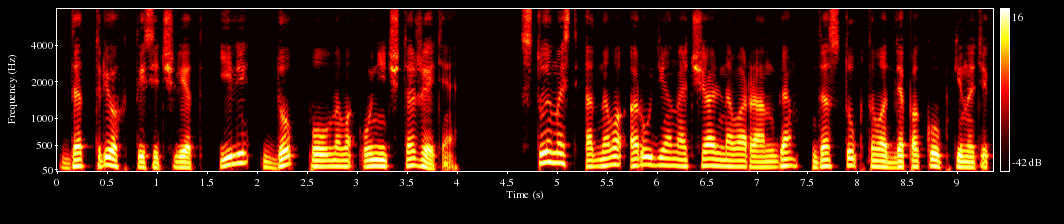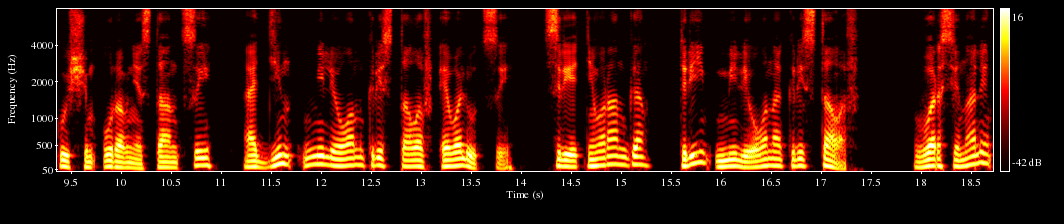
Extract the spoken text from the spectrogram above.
до трех тысяч лет или до полного уничтожения. Стоимость одного орудия начального ранга, доступного для покупки на текущем уровне станции, 1 миллион кристаллов эволюции, среднего ранга 3 миллиона кристаллов. В арсенале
